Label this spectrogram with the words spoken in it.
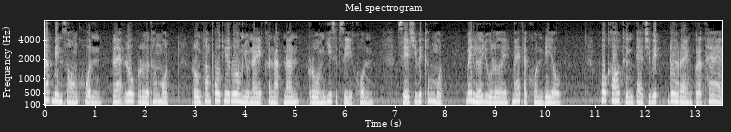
นักบินสองคนและลูกเรือทั้งหมด รวมทั้งผู้ที่ร่วมอยู่ในขณะนั้นรวม 24 คน เสียชีวิตทั้งหมดไม่เหลืออยู่เลยแม้แต่คนเดียว พวกเขาถึงแก่ชีวิตด้วยแรงกระแทก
